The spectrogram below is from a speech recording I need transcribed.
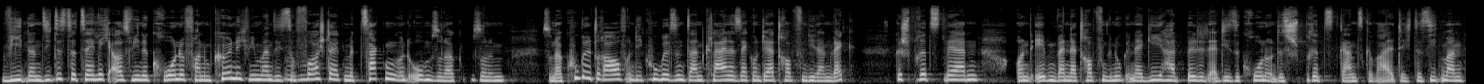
Wie, dann sieht es tatsächlich aus wie eine Krone von einem König, wie man sich mhm. so vorstellt, mit Zacken und oben so einer, so, einem, so einer Kugel drauf. Und die Kugel sind dann kleine Sekundärtropfen, die dann weg gespritzt werden. Und eben, wenn der Tropfen genug Energie hat, bildet er diese Krone und es spritzt ganz gewaltig. Das sieht man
